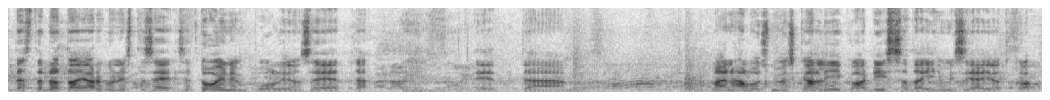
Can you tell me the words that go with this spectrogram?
tästä datajargonista se, se toinen puoli on se, että, että mä en haluaisi myöskään liikaa dissata ihmisiä, jotka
